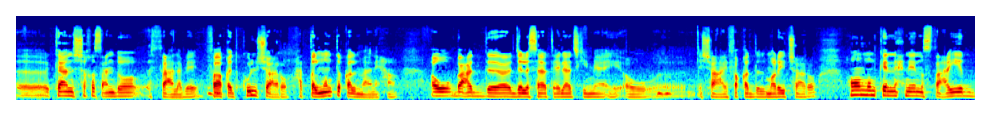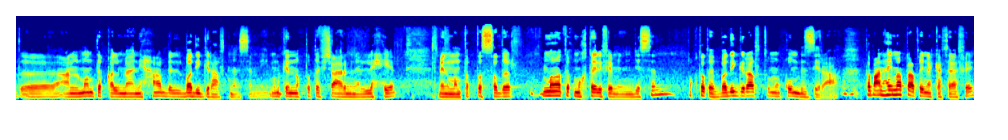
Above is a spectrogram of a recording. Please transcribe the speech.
آه، كان الشخص عنده الثعلبة فاقد كل شعره حتى المنطقة المانحه أو بعد جلسات علاج كيميائي أو آه، إشعاعي فقد المريض شعره هون ممكن نحن نستعيض عن المنطقة المانحه بال body graft بنسميه ممكن نقتطف شعر من اللحية. من منطقة الصدر مناطق مختلفة من الجسم نقتطف body graft ونقوم بالزراعة. طبعا هي ما بتعطينا كثافة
